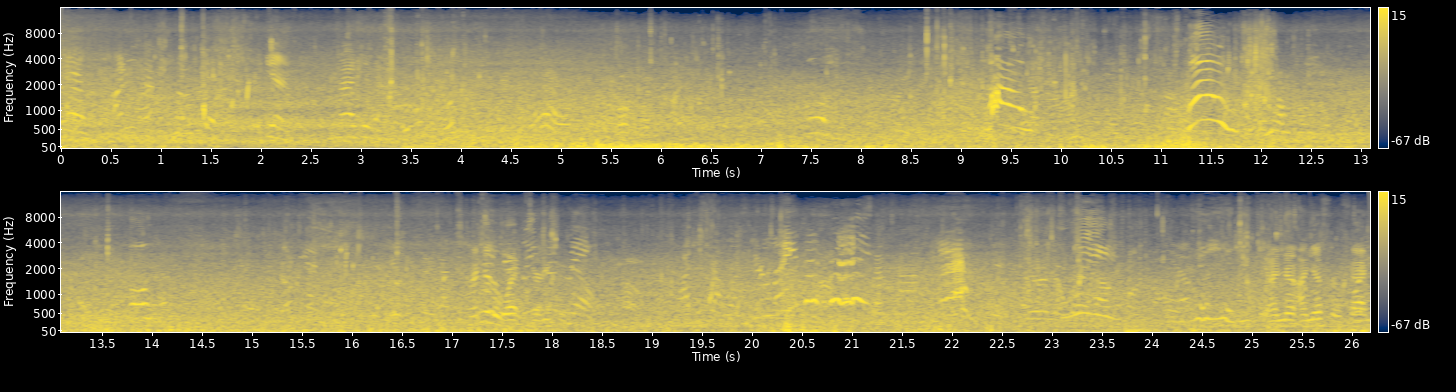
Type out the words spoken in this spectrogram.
Yeah, I don't have to cook it. Yeah, imagine that. Oh. Wow! Wow! Oh. It's kind of the wet jersey. You're lazy thing! I know, I know for a fact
